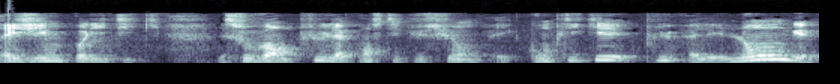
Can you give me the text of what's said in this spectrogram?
régime politique. Et souvent, plus la constitution est compliquée, plus elle est longue,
